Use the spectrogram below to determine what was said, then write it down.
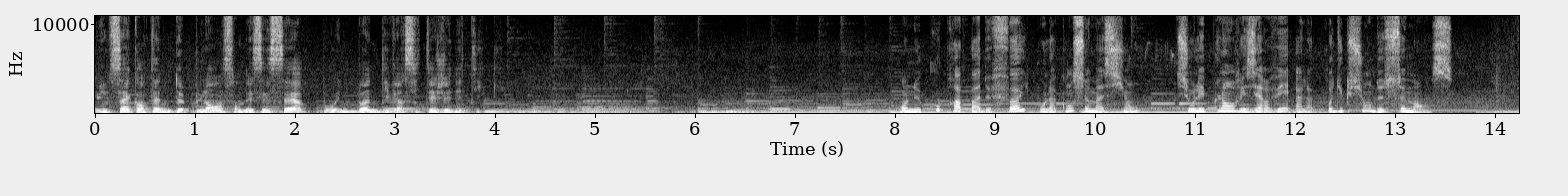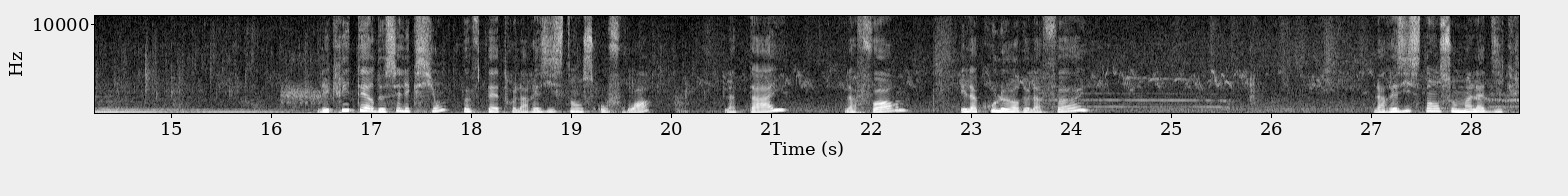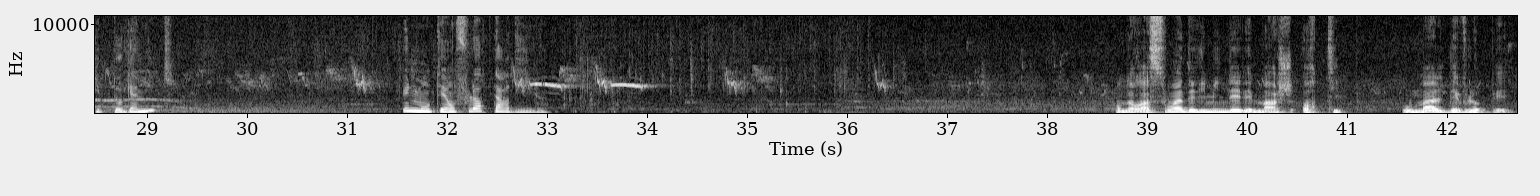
Une cinquantaine de plants sont nécessaires pour une bonne diversité génétique. On ne coupera pas de feuilles pour la consommation sur les plants réservés à la production de semences. Les critères de sélection peuvent être la résistance au froid, la taille, la forme et la couleur de la feuille, la résistance aux maladies cryptogamiques, une montée en fleurs tardive. On aura soin d'éliminer les mâches hors type ou mal développées.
